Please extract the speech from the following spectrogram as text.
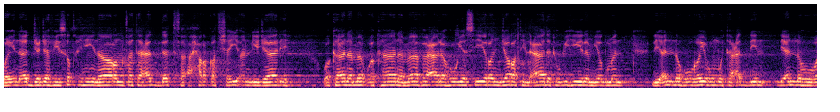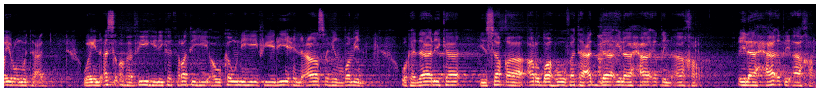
وإن أجج في سطحه نارا فتعدت فأحرقت شيئا لجاره وكان ما, وكان ما فعله يسيرا جرت العادة به لم يضمن لأنه غير متعد لأنه غير متعد. وإن أسرف فيه لكثرته أو كونه في ريح عاصف ضمن. وكذلك إن سقى أرضه فتعدى إلى حائط آخر إلى حائط آخر.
